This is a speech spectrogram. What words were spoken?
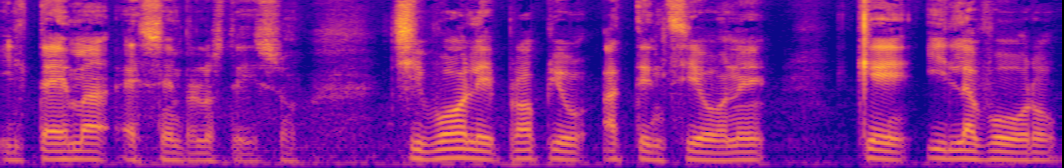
il tema è sempre lo stesso. Ci vuole proprio attenzione che il lavoro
